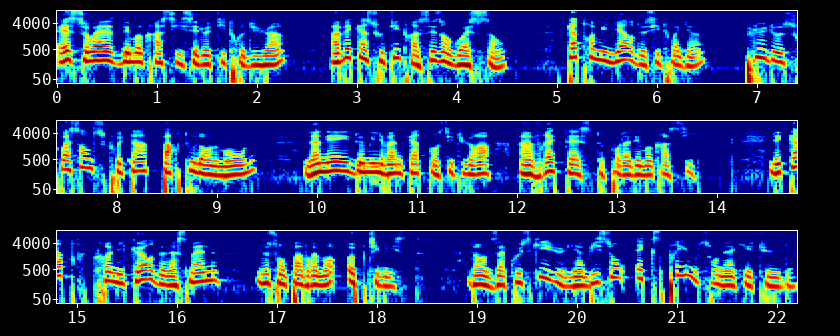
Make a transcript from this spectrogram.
SOS Démocratie, c'est le titre du 1, avec un sous-titre assez angoissant. 4 milliards de citoyens, plus de 60 scrutins partout dans le monde. L'année 2024 constituera un vrai test pour la démocratie. Les quatre chroniqueurs de la semaine ne sont pas vraiment optimistes. Dans le Zakouski, Julien Bisson exprime son inquiétude.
